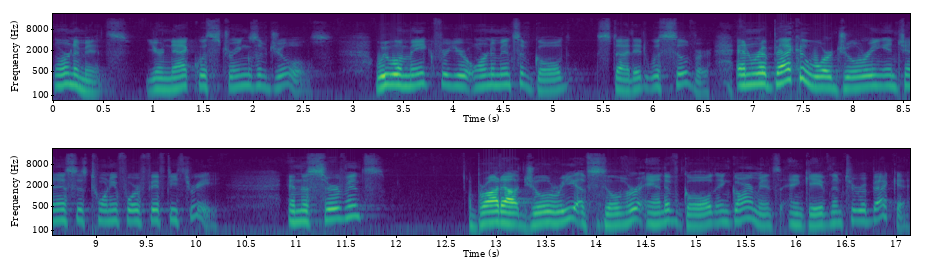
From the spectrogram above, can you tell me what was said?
ornaments your neck with strings of jewels. We will make for your ornaments of gold studded with silver. And Rebekah wore jewelry in Genesis 24:53. And the servants brought out jewelry of silver and of gold and garments and gave them to Rebekah.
